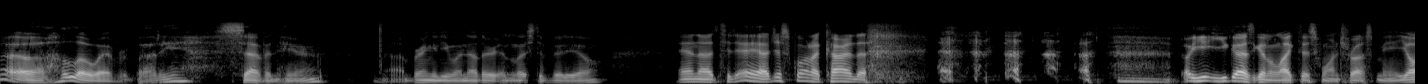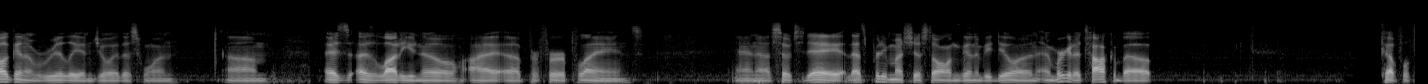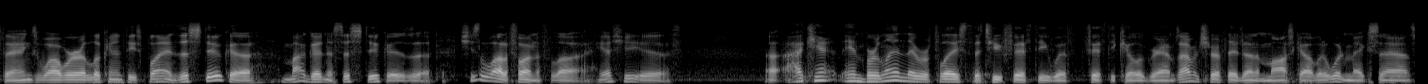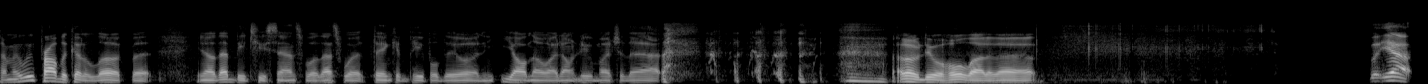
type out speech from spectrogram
Uh, hello everybody, Seven here, uh, bringing you another enlisted video. And uh, today I just want to kind of, oh, you, you guys are gonna like this one, trust me. Y'all gonna really enjoy this one. Um, as as a lot of you know, I uh, prefer planes, and uh, so today that's pretty much just all I'm gonna be doing. And we're gonna talk about couple things while we're looking at these planes. This Stuka, my goodness, this Stuka is a she's a lot of fun to fly. Yes, she is. Uh, I can't. In Berlin, they replaced the 250 with 50 kilograms. I'm not sure if they've done it in Moscow, but it wouldn't make sense. I mean, we probably could have looked, but you know that'd be too sensible. That's what thinking people do, and y'all know I don't do much of that. I don't do a whole lot of that. But yeah,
